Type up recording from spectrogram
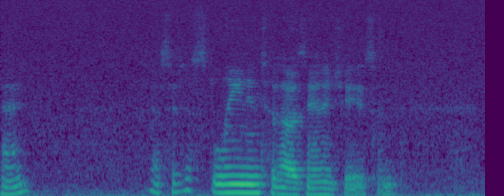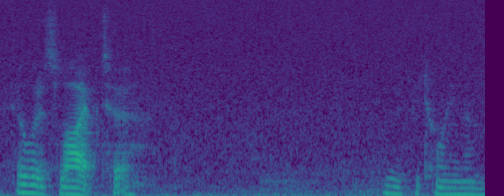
Okay. Yeah, so just lean into those energies and feel what it's like to move between them.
